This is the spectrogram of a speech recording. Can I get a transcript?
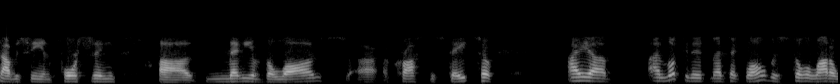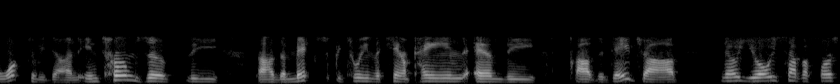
obviously enforcing uh, many of the laws uh, across the state. So I, I look at it and I think, well, there's still a lot of work to be done in terms of the uh, the mix between the campaign and the uh, the day job. You know, you always have a first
